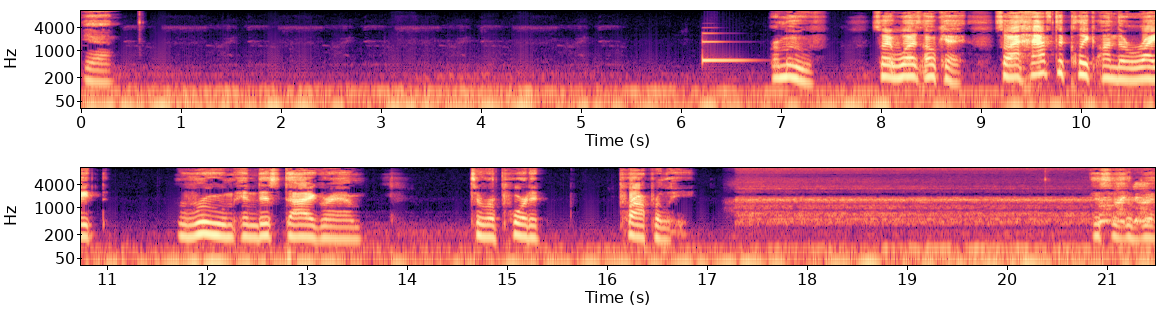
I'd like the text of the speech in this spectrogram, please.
Yeah. Remove. So it was, okay. So I have to click on the right room in this diagram to report it properly. This is a bit.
